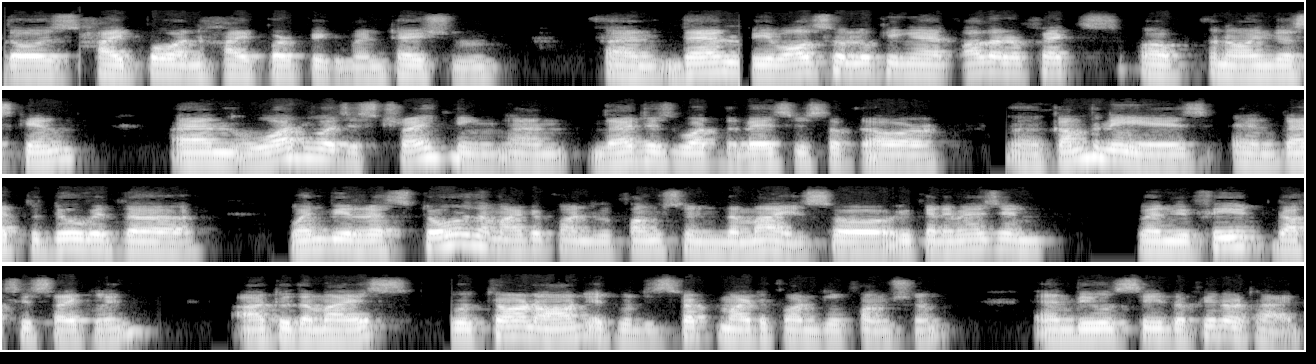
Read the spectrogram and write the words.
those hypo and hyperpigmentation. And then we're also looking at other effects of, you know, in the skin. And what was striking, and that is what the basis of our uh, company is, and that to do with the when we restore the mitochondrial function in the mice. So you can imagine when we feed doxycycline uh, to the mice, will turn on, it will disrupt mitochondrial function, and we will see the phenotype.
